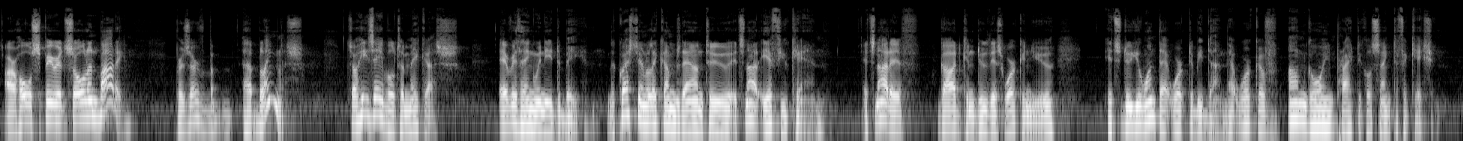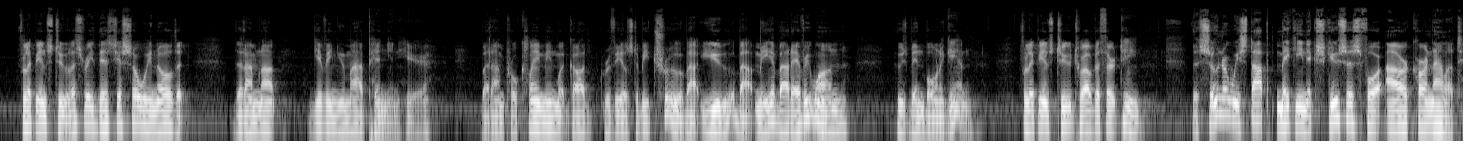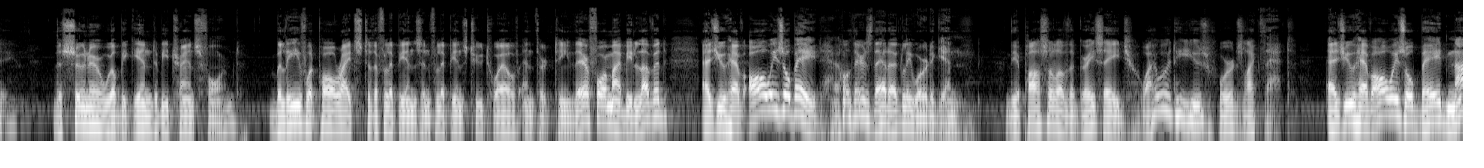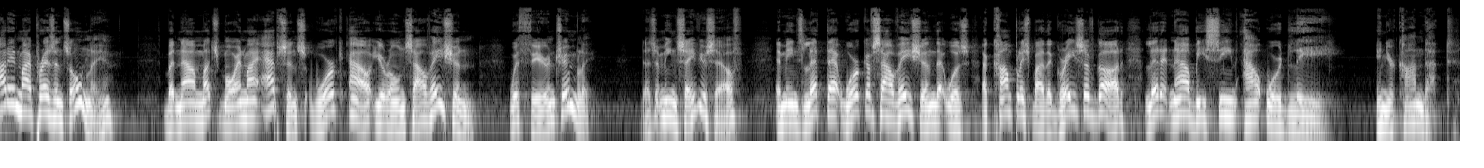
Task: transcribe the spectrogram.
our whole spirit, soul, and body, preserve uh, blameless. So he's able to make us everything we need to be. The question really comes down to it's not if you can, it's not if God can do this work in you, it's do you want that work to be done, that work of ongoing practical sanctification. Philippians 2. Let's read this just so we know that, that I'm not giving you my opinion here, but I'm proclaiming what God reveals to be true about you, about me, about everyone who's been born again. Philippians 2 12 to 13. The sooner we stop making excuses for our carnality, the sooner we'll begin to be transformed. Believe what Paul writes to the Philippians in Philippians 2:12 and 13. Therefore, my beloved, as you have always obeyed. Oh, there's that ugly word again. The apostle of the grace age, why would he use words like that? As you have always obeyed, not in my presence only, but now much more in my absence, work out your own salvation with fear and trembling. Doesn't mean save yourself. It means let that work of salvation that was accomplished by the grace of God, let it now be seen outwardly in your conduct.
